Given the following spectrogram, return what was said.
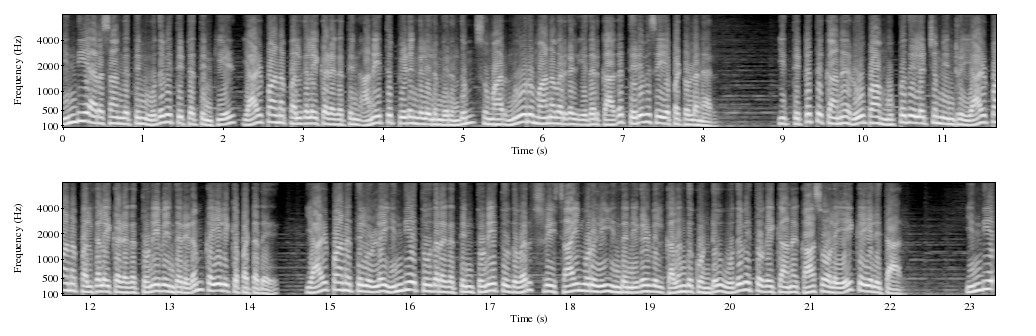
இந்திய அரசாங்கத்தின் உதவித் திட்டத்தின் கீழ் யாழ்ப்பாண பல்கலைக்கழகத்தின் அனைத்து பீடங்களிலும் இருந்தும் சுமார் நூறு மாணவர்கள் இதற்காக தெரிவு செய்யப்பட்டுள்ளனர். இத்திட்டத்துக்கான ரூபா முப்பது லட்சம் இன்று யாழ்ப்பாண பல்கலைக்கழக துணைவேந்தரிடம் கையளிக்கப்பட்டது. யாழ்ப்பாணத்தில் உள்ள இந்திய தூதரகத்தின் துணை தூதுவர் ஸ்ரீ சாய்முரளி இந்த நிகழ்வில் கலந்து கொண்டு உதவித்தொகைக்கான காசோலையை கையளித்தார். இந்திய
